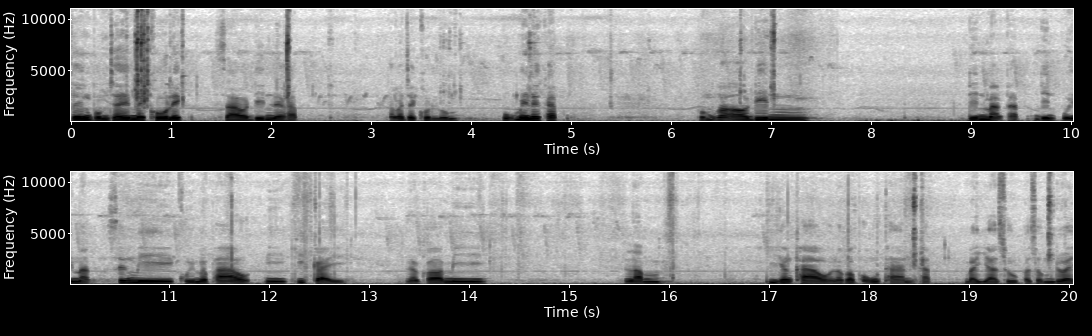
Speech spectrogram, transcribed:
ซึ่งผมใช้แมคโครเล็กซาวดินแล้วครับเราก็จะขุดหลุมปลูกไม่ลึกครับ ผมก็เอาดิน ดินหมักครับ ดินปุ๋ยหมัก ซึ่งมีขุยมะพร้าว มีขี้ไก่ แล้วก็มีลำขี้ข้างคาว แล้วก็ผงถ่านครับใบยาสูบผสมด้วย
